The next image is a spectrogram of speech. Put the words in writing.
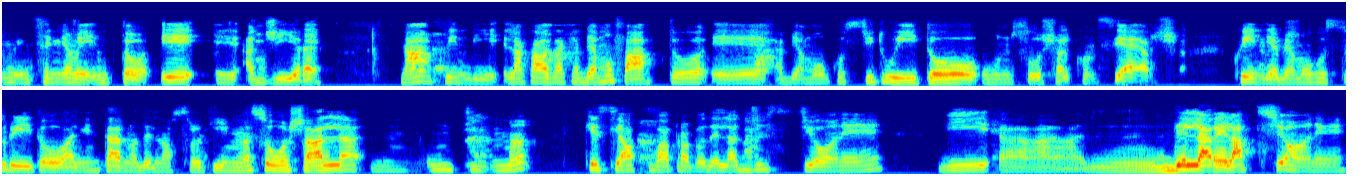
un insegnamento e, e agire. No? Quindi la cosa che abbiamo fatto è abbiamo costituito un social concierge. Quindi abbiamo costruito all'interno del nostro team social un team che si occupa proprio della gestione di, uh, della relazione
